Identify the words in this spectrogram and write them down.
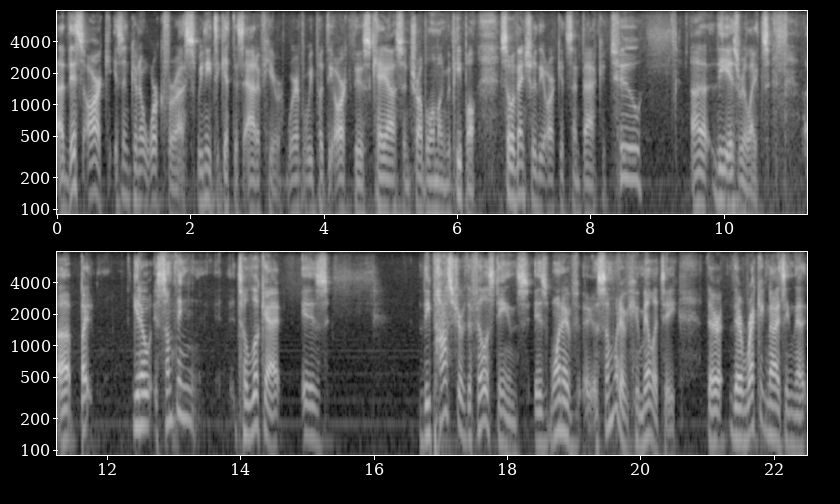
uh, this ark isn't going to work for us. We need to get this out of here. Wherever we put the ark, there's chaos and trouble among the people. So eventually the ark gets sent back to uh, the Israelites. Uh, but you know, something to look at is the posture of the Philistines is one of somewhat of humility. They're they're recognizing that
